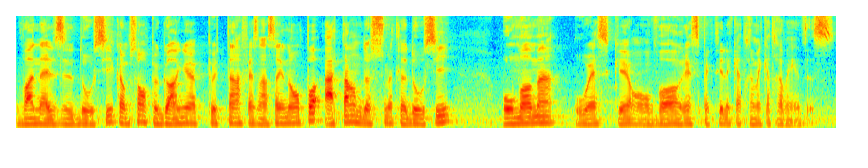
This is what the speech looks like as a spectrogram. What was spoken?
va analyser le dossier. Comme ça, on peut gagner un peu de temps en faisant ça et non pas attendre de soumettre le dossier au moment où est-ce qu'on va respecter le 80-90.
